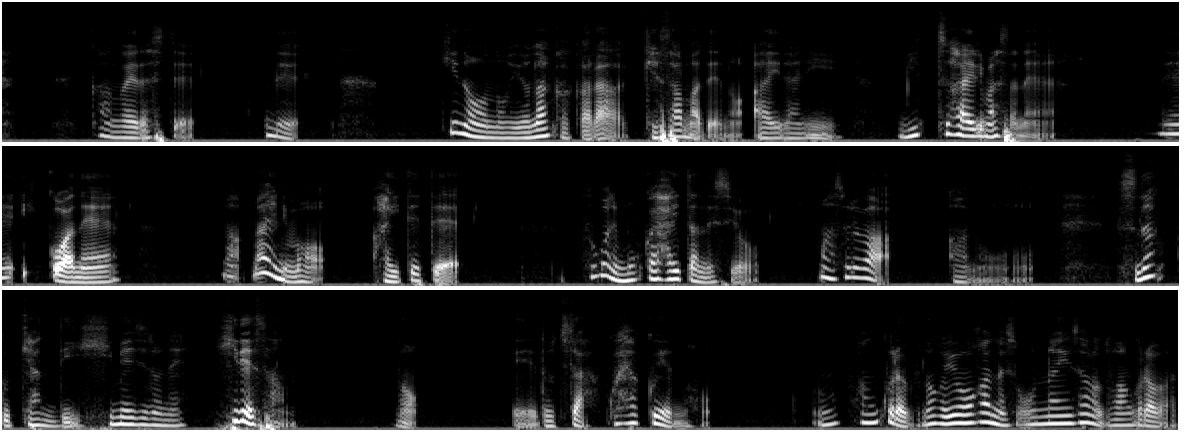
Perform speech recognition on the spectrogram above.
考え出して。で昨日の夜中から今朝までの間に3つ入りましたね。で1個はね、ま、前にも入っててそこにもう一回入ったんですよ。まあそれはあのスナックキャンディ姫路のねヒデさんの、えー、どっちだ？500円の方。ん？ファンクラブ？なんかようわかんないです。オンラインサロンとファンクラブは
